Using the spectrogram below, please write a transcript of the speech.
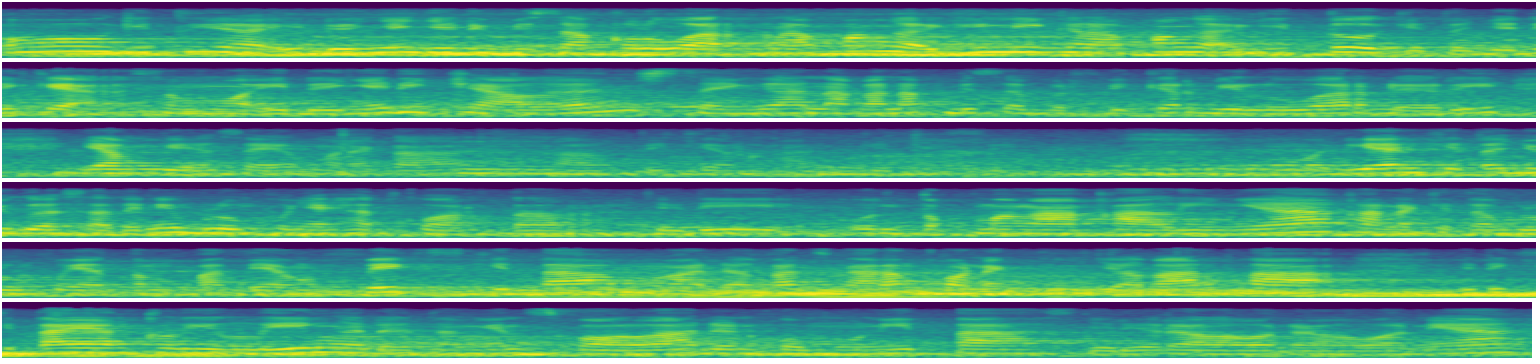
oh gitu ya idenya jadi bisa keluar. Kenapa nggak gini? Kenapa nggak gitu? Gitu. Jadi kayak semua idenya di challenge sehingga anak-anak bisa berpikir di luar dari yang biasanya mereka uh, pikirkan gitu sih. Kemudian kita juga saat ini belum punya headquarter. Jadi untuk mengakalinya karena kita belum punya tempat yang fix kita mengadakan sekarang connecting Jakarta jadi kita yang keliling ngedatengin sekolah dan komunitas jadi relawan-relawannya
